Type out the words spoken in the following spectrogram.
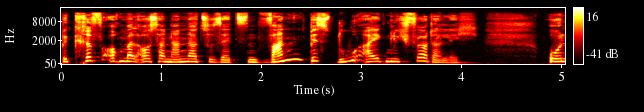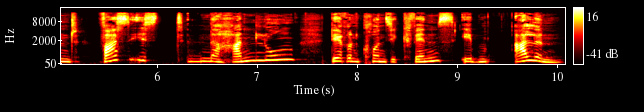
Begriff auch mal auseinanderzusetzen. Wann bist du eigentlich förderlich? Und was ist eine Handlung, deren Konsequenz eben allen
